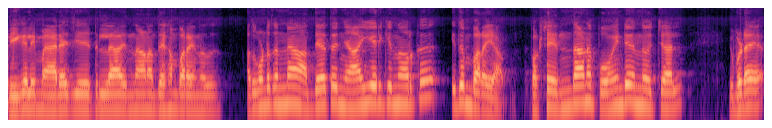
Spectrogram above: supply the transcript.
ലീഗലി മാരേജ് ചെയ്തിട്ടില്ല എന്നാണ് അദ്ദേഹം പറയുന്നത്. അതുകൊണ്ട് തന്നെ അദ്ദേഹത്തെ ന്യായീകരിക്കുന്നവർക്ക് ഇതും പറയാം. പക്ഷെ എന്താണ് പോയിന്റ് എന്ന് വെച്ചാൽ ഇവിടെ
